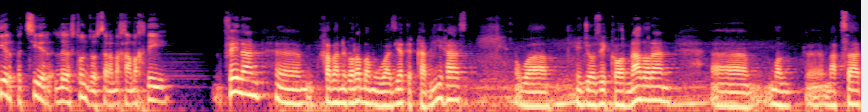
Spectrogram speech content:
تیر په څیر له ستونزو سره مخامخ دي فعلا خبرنگارا به وضعیت قبلی هست و اجازه کار ندارن مقصد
